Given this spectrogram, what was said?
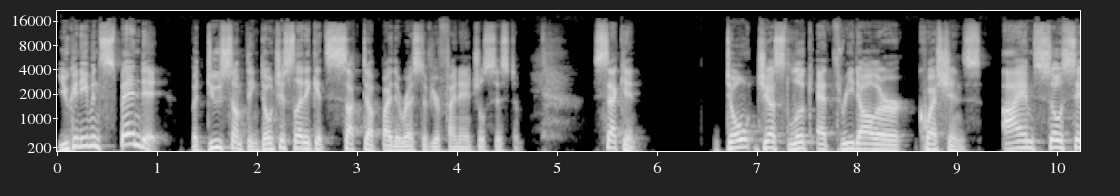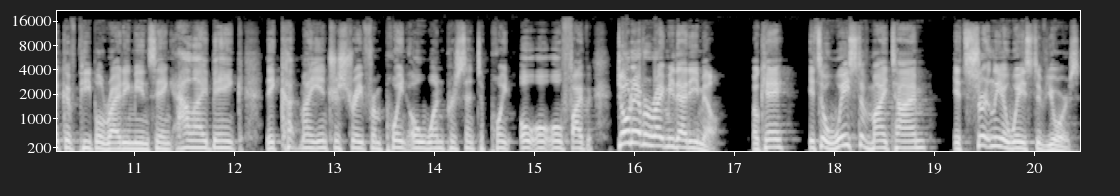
you can even spend it, but do something. Don't just let it get sucked up by the rest of your financial system. Second, don't just look at $3 questions. I am so sick of people writing me and saying, Ally Bank, they cut my interest rate from 0.01% to 0.0005. Don't ever write me that email. Okay. It's a waste of my time. It's certainly a waste of yours.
